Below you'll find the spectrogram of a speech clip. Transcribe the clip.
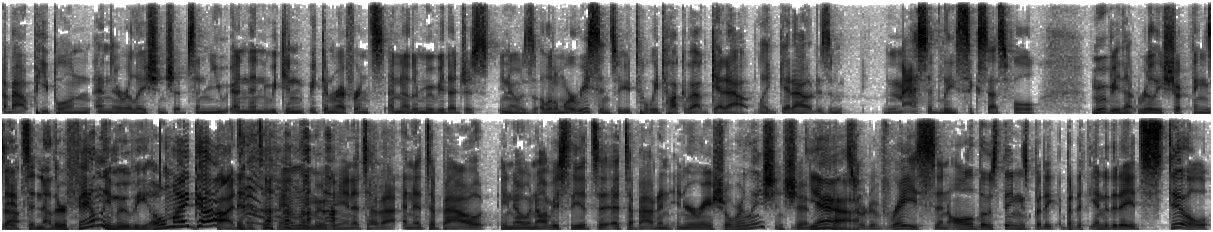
about people and, and their relationships, and you, and then we can we can reference another movie that just you know is a little more recent. So you t- we talk about Get Out. Like Get Out is a massively successful movie that really shook things up. It's another family movie. Oh my god. It's a family movie, and it's about and it's about you know, and obviously it's a, it's about an interracial relationship, Yeah. sort of race and all those things. But it, but at the end of the day, it's still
